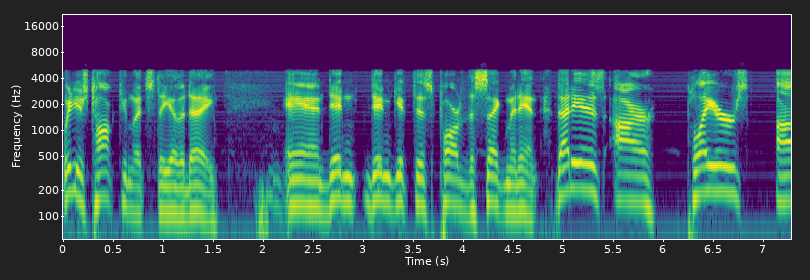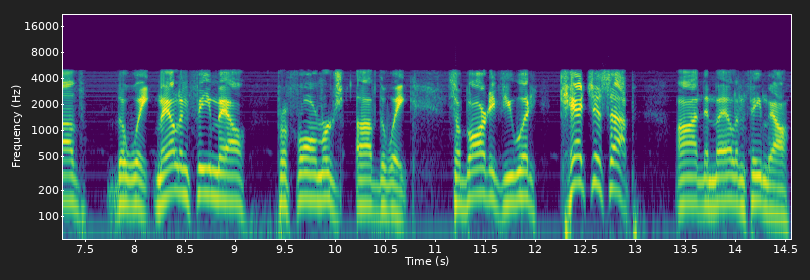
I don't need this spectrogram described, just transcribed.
we just talked too much the other day and didn't didn't get this part of the segment in. That is our players of the week, male and female performers of the week. So, Bart, if you would catch us up on the male and female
